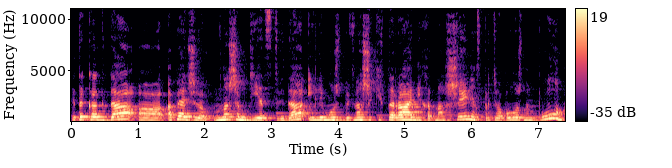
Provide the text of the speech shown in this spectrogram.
это когда, а, опять же, в нашем детстве, да, или, может быть, в наших каких-то ранних отношениях с противоположным полом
